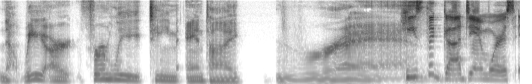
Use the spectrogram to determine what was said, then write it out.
No, we are firmly Team Anti He's the goddamn worst.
